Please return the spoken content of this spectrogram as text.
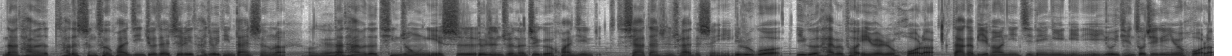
那他们他的生存环境就在这里，他就已经诞生了。，OK，那他们的听众也是就认准了这个环境下诞生出来的声音。你如果一个 hyperpop 音乐人火了，打个比方，你吉林，你你你有一天做这个音乐火了，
